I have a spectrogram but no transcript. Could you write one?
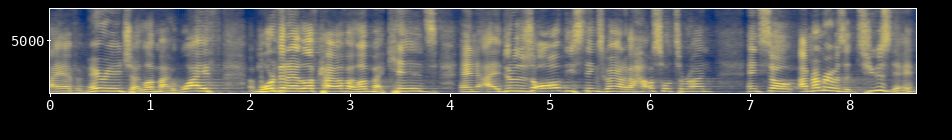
I have a marriage. I love my wife more than I love Chi Alpha. I love my kids. And I, there's all these things going on. I have a household to run. And so I remember it was a Tuesday,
